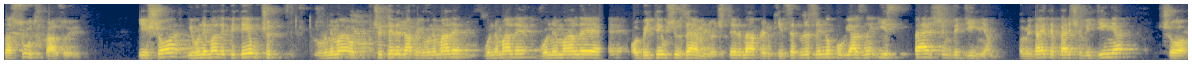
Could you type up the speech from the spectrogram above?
на суд вказують. І що? І вони мали піти в чот- вони мали чотири напрямки. Вони мали, вони мали, вони мали обійти всю землю. Чотири напрямки. Це дуже сильно пов'язане із першим видінням. Пам'ятаєте, перше видіння, що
